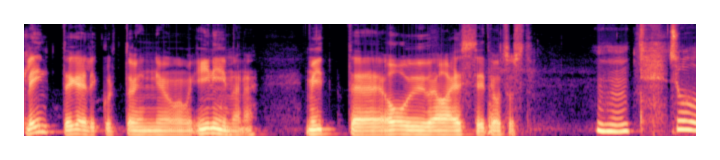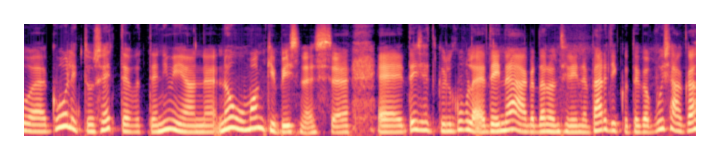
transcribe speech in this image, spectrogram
klient tegelikult on ju inimene mitte OÜ AS ei tee otsust mm. -hmm. su äh, koolitusettevõtte nimi on No Monkey Business. Äh, teised küll kuulajad ei näe, aga tal on selline pärdikutega pusa ka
